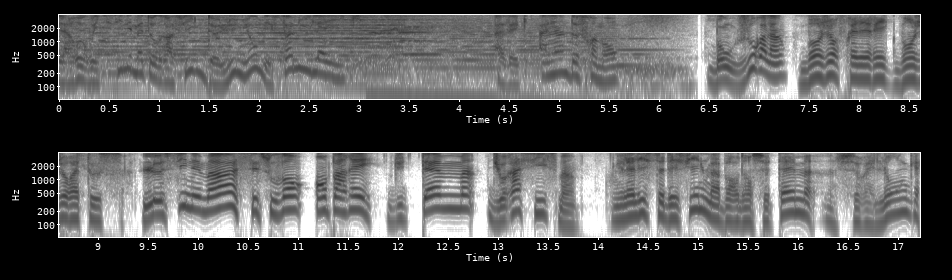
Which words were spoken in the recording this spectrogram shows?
La rubrique cinématographique de l'Union des familles laïques. Avec Alain Defremont. Bonjour Alain. Bonjour Frédéric, bonjour à tous. Le cinéma s'est souvent emparé du thème du racisme. La liste des films abordant ce thème serait longue,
